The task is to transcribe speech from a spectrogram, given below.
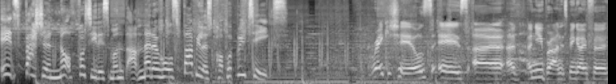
It's fashion, not footy this month at Meadowhall's fabulous pop-up boutiques. Rakish Heels is a, a, a, new brand. It's been going for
